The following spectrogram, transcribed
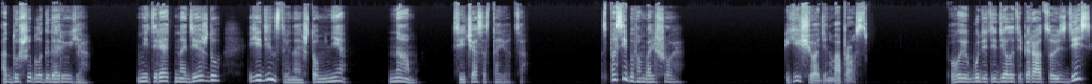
От души благодарю я. Не терять надежду — единственное, что мне, нам, сейчас остается. Спасибо вам большое. Еще один вопрос. Вы будете делать операцию здесь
